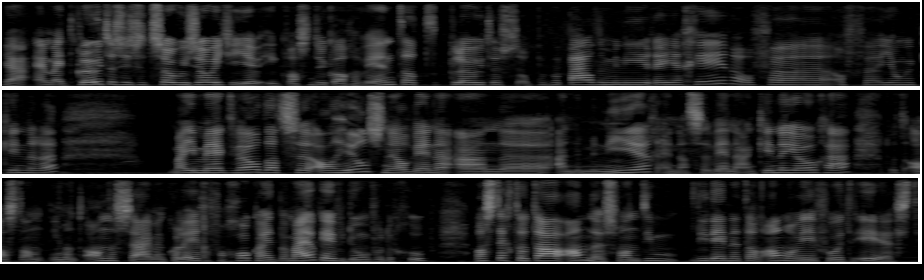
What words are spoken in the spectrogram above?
Ja, en met kleuters is het sowieso, weet je, je- ik was natuurlijk al gewend dat kleuters op een bepaalde manier reageren of, eh, of eh, jonge kinderen. Maar je merkt wel dat ze al heel snel wennen aan, eh, aan de manier en dat ze wennen aan kinderyoga. Dat als dan iemand anders zei, mijn collega van Goh, kan je het bij mij ook even doen voor de groep, was het echt totaal anders. Want die, die deden het dan allemaal weer voor het eerst.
